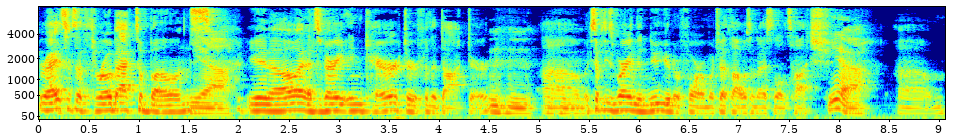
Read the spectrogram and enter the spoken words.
right? So it's a throwback to Bones, Yeah. you know, and it's very in character for the Doctor. Mm-hmm. Um, except he's wearing the new uniform, which I thought was a nice little touch. Yeah, Um,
